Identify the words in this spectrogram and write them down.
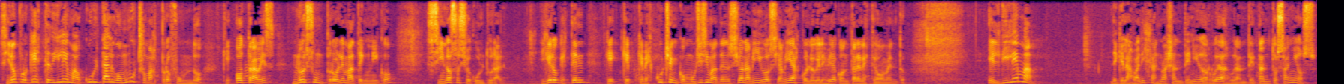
sino porque este dilema oculta algo mucho más profundo, que otra vez no es un problema técnico, sino sociocultural. Y quiero que estén, que, que me escuchen con muchísima atención, amigos y amigas, con lo que les voy a contar en este momento. El dilema de que las valijas no hayan tenido ruedas durante tantos años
